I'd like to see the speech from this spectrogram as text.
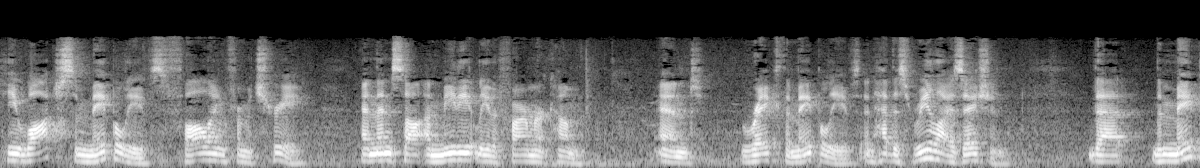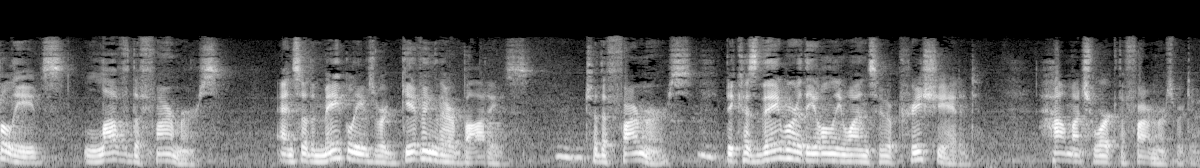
he watched some maple leaves falling from a tree and then saw immediately the farmer come and rake the maple leaves and had this realization that the maple leaves love the farmers. And so the maple leaves were giving their bodies to the farmers because they were the only ones who appreciated how much work the farmers were doing.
